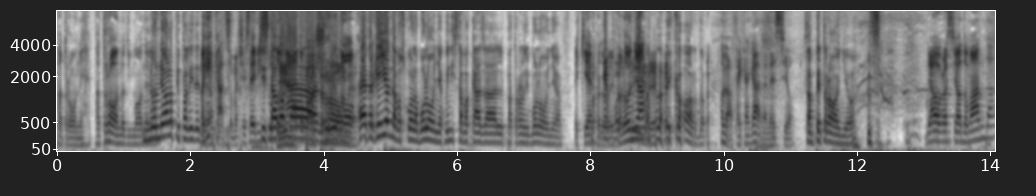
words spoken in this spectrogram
Padrone, patrono di Modena. Non ne ho la più pallida Ma idea. che cazzo, ma ci sei Ci vissuto stavo a nato? Eh, perché io andavo a scuola a Bologna, quindi stavo a casa al patrono di Bologna. E chi è il Ma che di Bologna? Non me lo ricordo. Vabbè, fai cagare Alessio. San Petronio. Andiamo alla prossima domanda. Ma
